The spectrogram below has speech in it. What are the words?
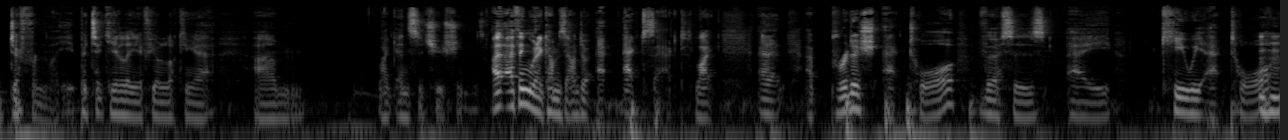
differently, particularly if you're looking at um, like institutions, I, I think when it comes down to a- actors act, like a, a British actor versus a Kiwi actor, mm-hmm.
